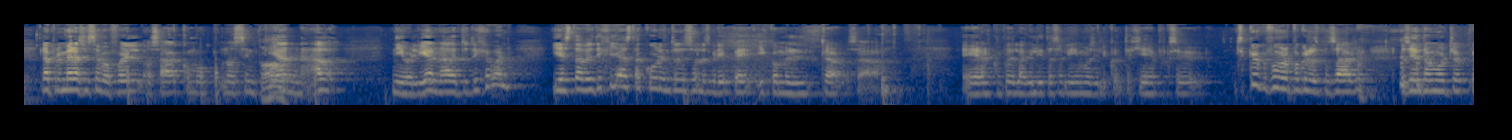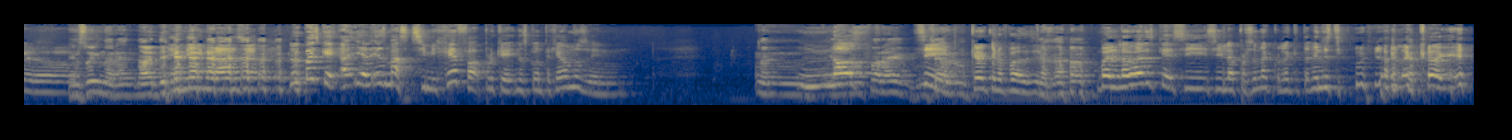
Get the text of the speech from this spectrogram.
la primera sí se me fue, el, o sea, como no sentía Oh. nada, ni olía nada. Entonces dije, bueno, y esta vez dije, ya está cool, entonces solo es gripe. Y como el, claro, o sea, era el cumple de la Vilita, salimos y le contagié porque se, sí, creo que fue un poco irresponsable. Lo siento mucho, pero... En su ignorancia. No. En mi ignorancia. Lo que pasa es que, es más, si mi jefa, porque nos contagiamos en... Mm, No, ahí, o sí, sea, creo que no puedo decir. Bueno, la verdad es que si, si la persona con la que también estuve ya me la cagué.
